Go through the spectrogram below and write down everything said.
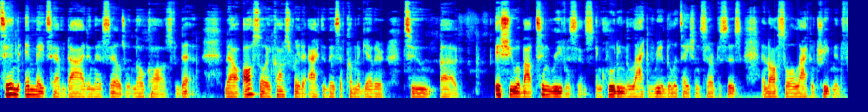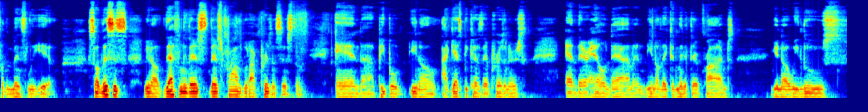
10 inmates have died in their cells with no cause for death. Now, also, incarcerated activists have come together to uh, issue about 10 grievances, including the lack of rehabilitation services and also a lack of treatment for the mentally ill. So this is, you know, definitely there's there's problems with our prison system, and uh, people, you know, I guess because they're prisoners and they're held down and you know they committed their crimes, you know, we lose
